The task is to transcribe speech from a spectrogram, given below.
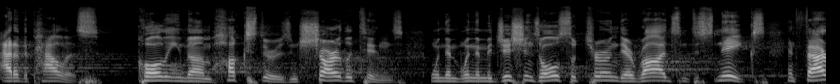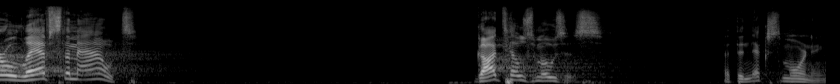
out of the palace, calling them hucksters and charlatans, when the, when the magicians also turn their rods into snakes, and Pharaoh laughs them out. God tells Moses that the next morning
